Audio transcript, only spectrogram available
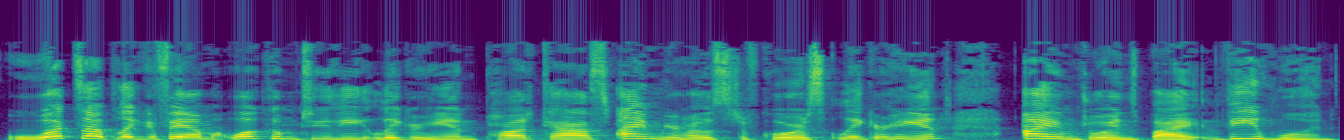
What's up, Laker fam? Welcome to the Laker Hannah podcast. I am your host, of course, Laker Hannah. I am joined by the one,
